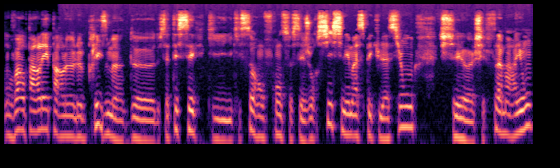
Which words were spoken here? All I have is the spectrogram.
On va en parler par le, prisme de, cet essai qui, sort en France ces jours-ci, Cinéma Spéculation, chez Flammarion.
